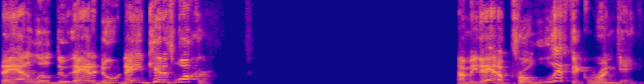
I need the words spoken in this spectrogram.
they had a little dude, they had a dude named Kenneth Walker. I mean, they had a prolific run game.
